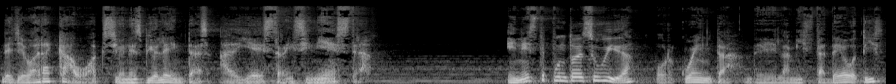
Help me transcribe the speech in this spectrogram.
de llevar a cabo acciones violentas a diestra y siniestra. En este punto de su vida, por cuenta de la amistad de Otis,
